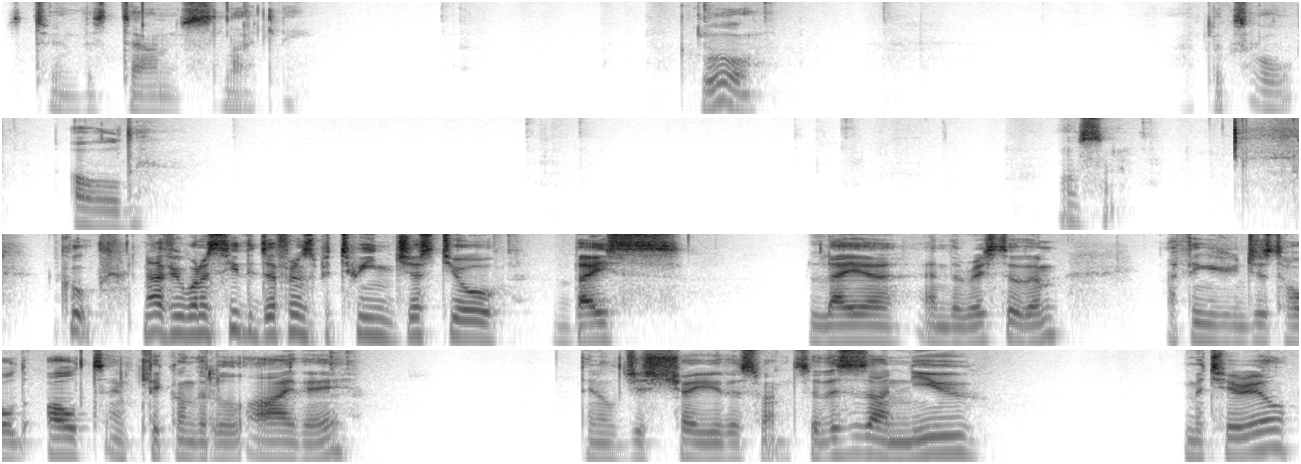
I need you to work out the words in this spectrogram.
Let's turn this down slightly. Cool. It looks all old. Awesome. Cool. Now if you want to see the difference between just your base layer and the rest of them, I think you can just hold Alt and click on the little eye there. Then it'll just show you this one. So this is our new material.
